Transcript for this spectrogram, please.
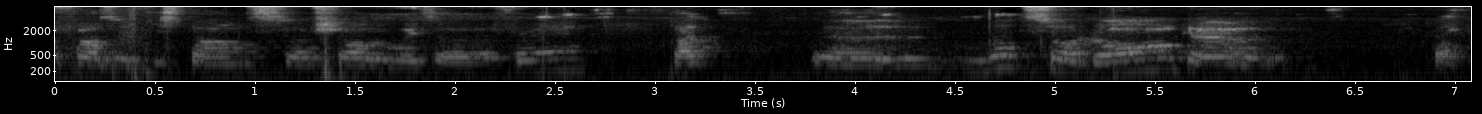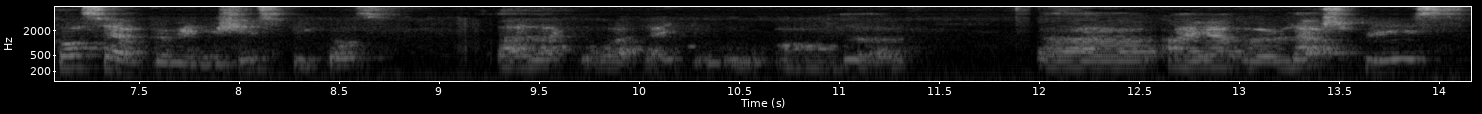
for the distance social with a friend, but uh, not so long. Uh, of course, I'm privileged because I like what I do, and uh, uh, I have a large place.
